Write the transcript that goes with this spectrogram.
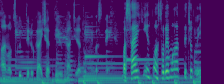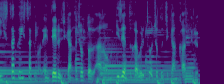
あの作ってる会社っていう感じだと思いますね。まあ、最近、まあ、それもあって、ちょっと一作一作のね、出る時間がちょっと、あの以前と比べるとちょっと時間かかってる。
